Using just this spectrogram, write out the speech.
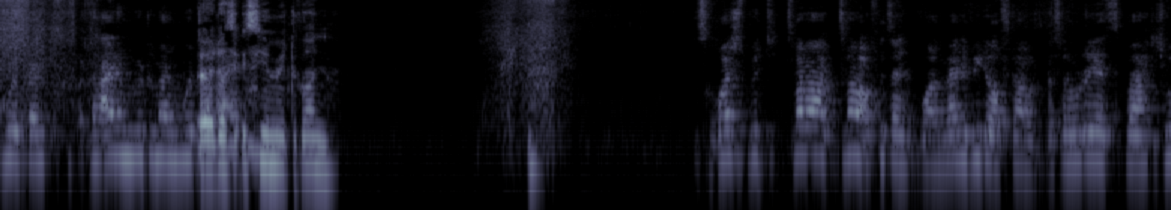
Ich hole gleich nach einer Minute meine Mutter Äh, das rein. ist hier mit dran. Das Geräusch wird zweimal, zweimal aufgezeichnet worden, meine Videoaufnahme. Was man jetzt macht, ich hol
